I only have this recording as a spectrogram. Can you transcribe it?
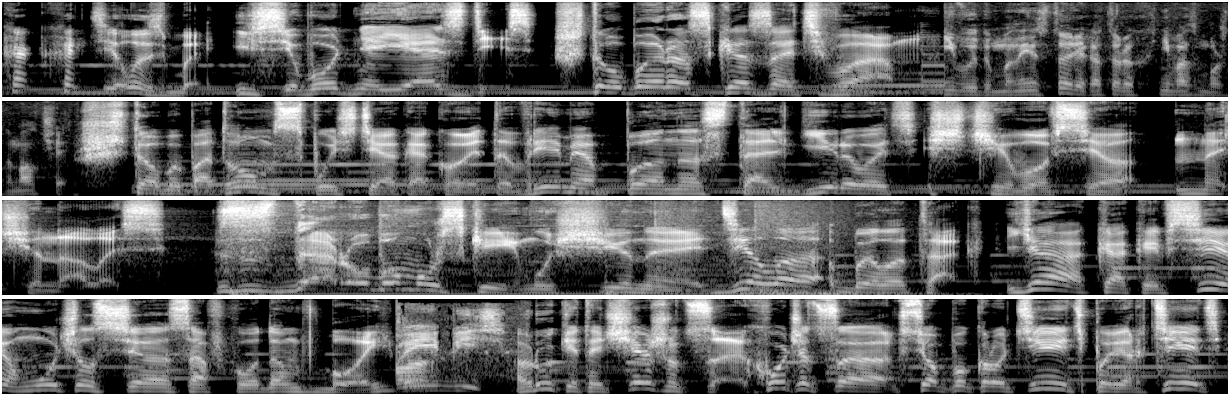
как хотелось бы. И сегодня я здесь, чтобы рассказать вам. Невыдуманные истории, о которых невозможно молчать. Чтобы потом, спустя какое-то время, поностальгировать, с чего все начиналось. Здорово, мужские мужчины! Дело было так. Я, как и все, мучился со входом в бой. Заебись. Руки-то чешутся, хочется все покрутить, повертеть.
